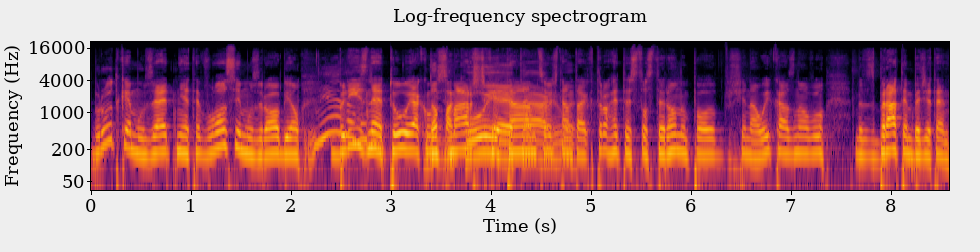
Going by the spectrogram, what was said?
brudkę mu zetnie, te włosy mu zrobią, Nie, no, bliznę tu, jakąś Dopakuje, zmarszczkę tam, tak, coś tam, no. tak, trochę testosteronu po, się nałyka znowu. Z bratem będzie ten,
